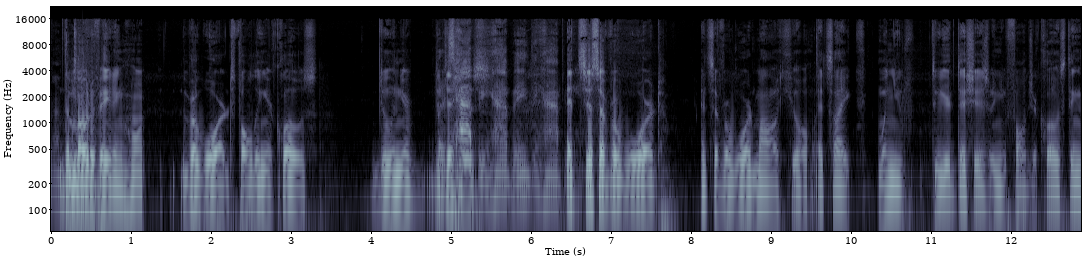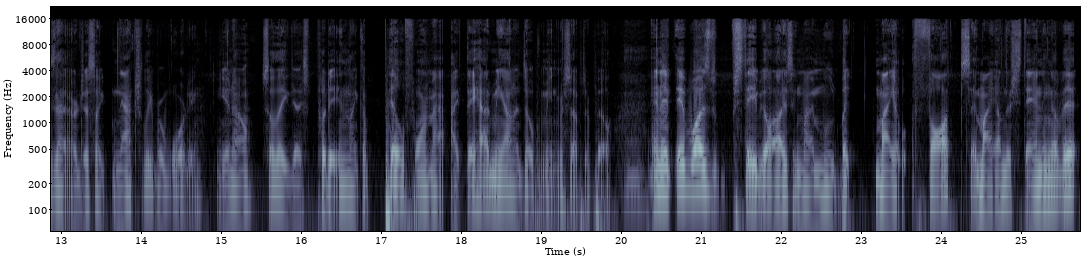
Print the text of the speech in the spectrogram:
the motivating hor- reward, folding your clothes, doing your but dishes. it's happy, happy, anything happy. It's just a reward. It's a reward molecule. It's like when you do your dishes, when you fold your clothes, things that are just like naturally rewarding, you know? So they just put it in like a pill format. I, they had me on a dopamine receptor pill. Mm. And it, it was stabilizing my mood, but my thoughts and my understanding of it,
